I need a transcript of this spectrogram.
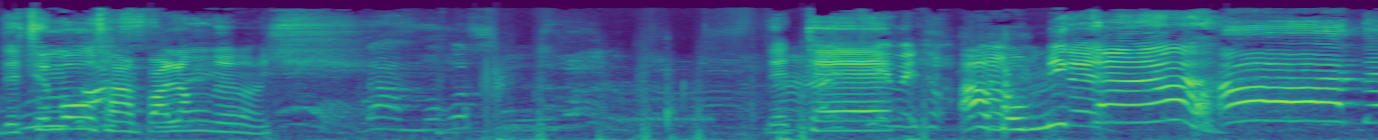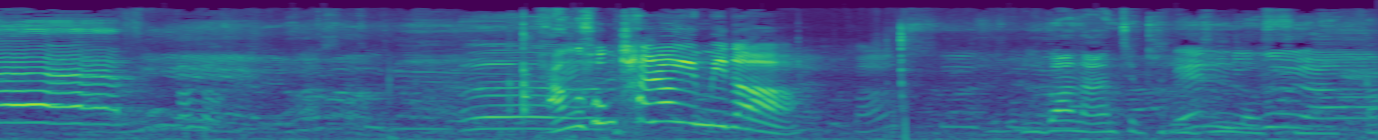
내 템 먹은 사람 빨랑 내놔. 씨. 나안 먹었어. 내 템. 아 뭡니까? 방송 촬영입니다. 누가 나한테 불을 질렀습니까?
